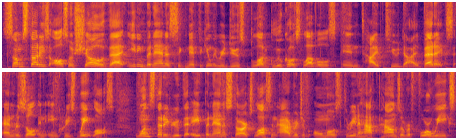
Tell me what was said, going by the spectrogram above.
Some studies also show that eating bananas significantly reduce blood glucose levels in type 2 diabetics and result in increased weight loss. One study group that ate banana starch lost an average of almost three and a half pounds over four weeks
